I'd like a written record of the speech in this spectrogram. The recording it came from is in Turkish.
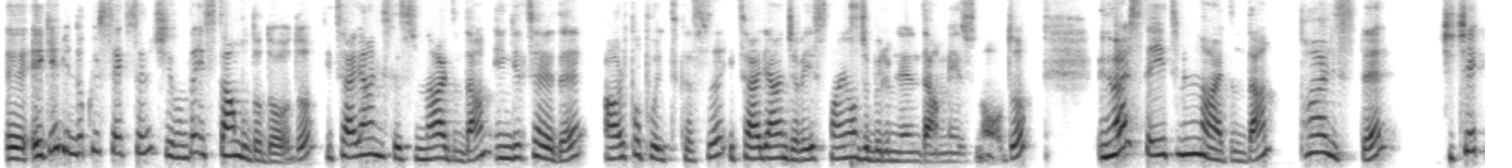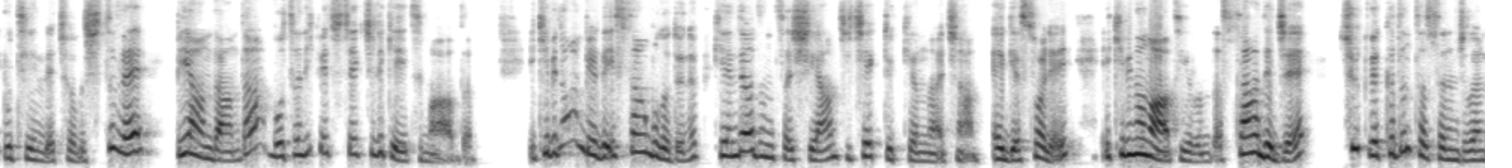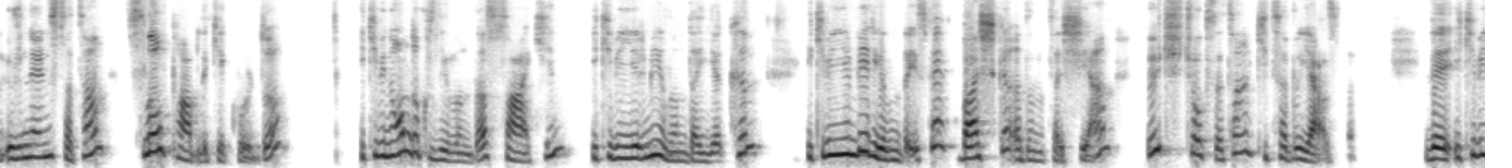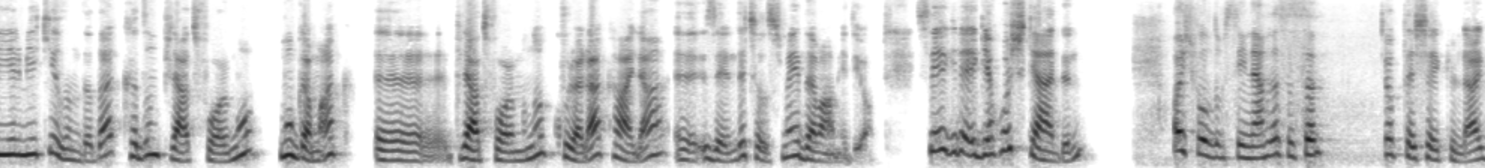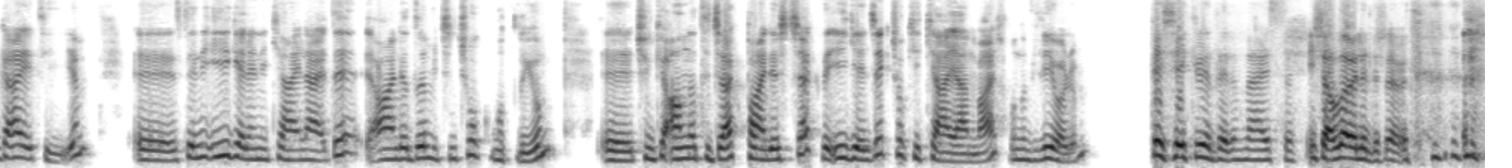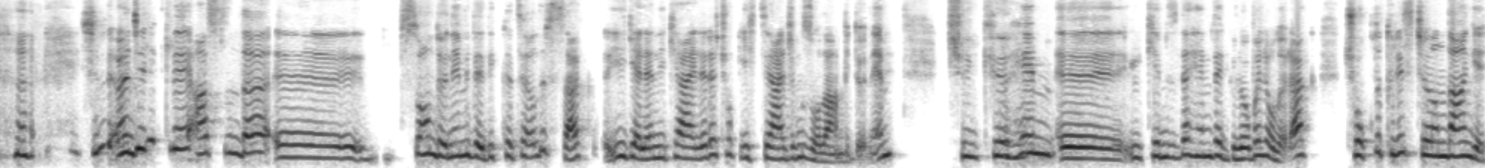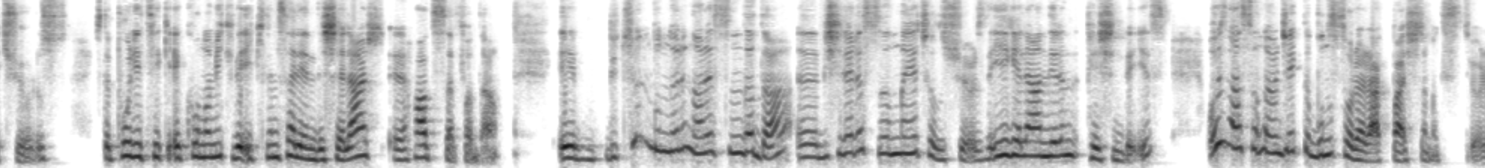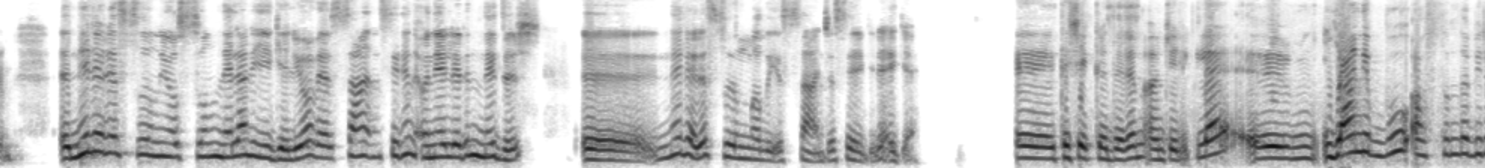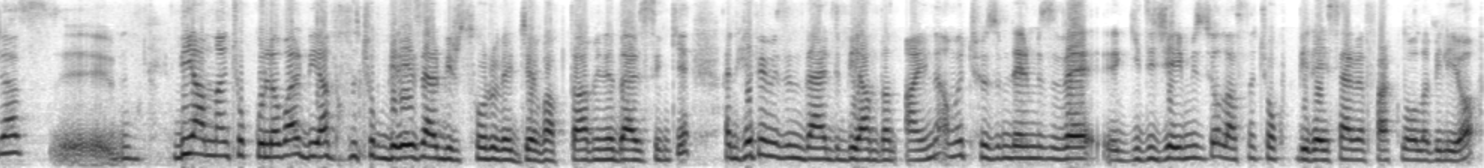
Ee, Ege 1983 yılında İstanbul'da doğdu. İtalyan Lisesi'nin ardından İngiltere'de Avrupa Politikası, İtalyanca ve İspanyolca bölümlerinden mezun oldu. Üniversite eğitiminin ardından Paris'te çiçek butiğinde çalıştı ve bir yandan da botanik ve çiçekçilik eğitimi aldı. 2011'de İstanbul'a dönüp kendi adını taşıyan çiçek dükkanını açan Ege Soley, 2016 yılında sadece Türk ve kadın tasarımcıların ürünlerini satan Slow Public'i kurdu. 2019 yılında Sakin, 2020 yılında Yakın, 2021 yılında ise başka adını taşıyan 3 çok satan kitabı yazdı. Ve 2022 yılında da kadın platformu Mugamak e, platformunu kurarak hala e, üzerinde çalışmaya devam ediyor. Sevgili Ege hoş geldin. Hoş buldum Sinem, nasılsın? Çok teşekkürler, gayet iyiyim. Ee, seni iyi gelen hikayelerde ağırladığım için çok mutluyum. Ee, çünkü anlatacak, paylaşacak ve iyi gelecek çok hikayen var, bunu biliyorum. Teşekkür ederim Mersi. İnşallah öyledir evet. Şimdi öncelikle aslında e, son dönemi de dikkate alırsak iyi gelen hikayelere çok ihtiyacımız olan bir dönem. Çünkü Hı-hı. hem e, ülkemizde hem de global olarak çoklu kriz çağından geçiyoruz. İşte politik, ekonomik ve iklimsel endişeler e, had safhada. E, bütün bunların arasında da e, bir şeylere sığınmaya çalışıyoruz. İyi gelenlerin peşindeyiz. O yüzden sana öncelikle bunu sorarak başlamak istiyorum. E, nelere sığınıyorsun, neler iyi geliyor ve sen senin önerilerin nedir? E, nelere sığınmalıyız sence sevgili Ege? E, teşekkür ederim öncelikle. E, yani bu aslında biraz e, bir yandan çok global bir yandan da çok bireysel bir soru ve cevap tahmin edersin ki. Hani hepimizin derdi bir yandan aynı ama çözümlerimiz ve e, gideceğimiz yol aslında çok bireysel ve farklı olabiliyor.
